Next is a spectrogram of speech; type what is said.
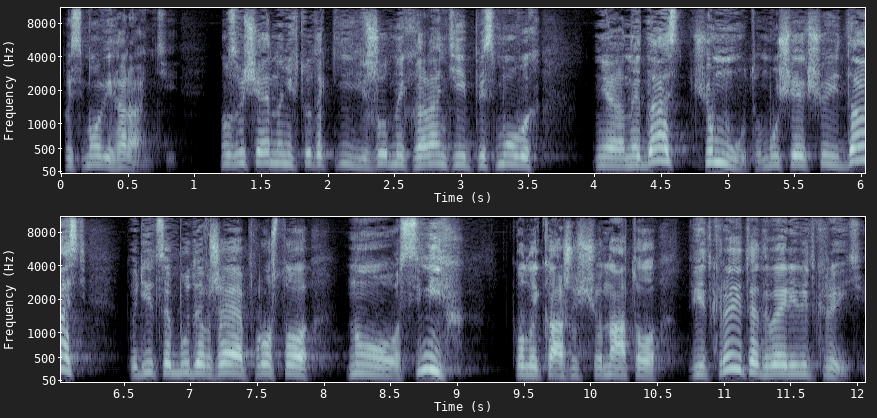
письмові гарантії. Ну, звичайно, ніхто такі жодних гарантій письмових е, не дасть. Чому? Тому що якщо і дасть, тоді це буде вже просто ну, сміх, коли кажуть, що НАТО відкрите, двері відкриті.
